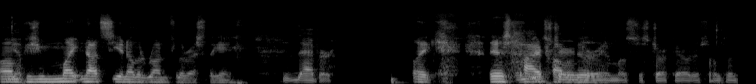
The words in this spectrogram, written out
um, Yep. because you might not see another run for the rest of the game. Never. Like, there's high probability. Duran must have struck out or something.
